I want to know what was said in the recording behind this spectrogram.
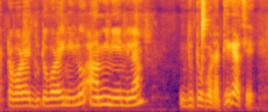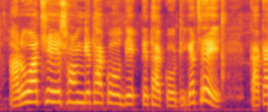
একটা বড়াই দুটো বড়াই নিল আমি নিয়ে নিলাম দুটো বড়া ঠিক আছে? আরও আছে সঙ্গে থাকো দেখতে থাকো ঠিক আছে? কাকা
